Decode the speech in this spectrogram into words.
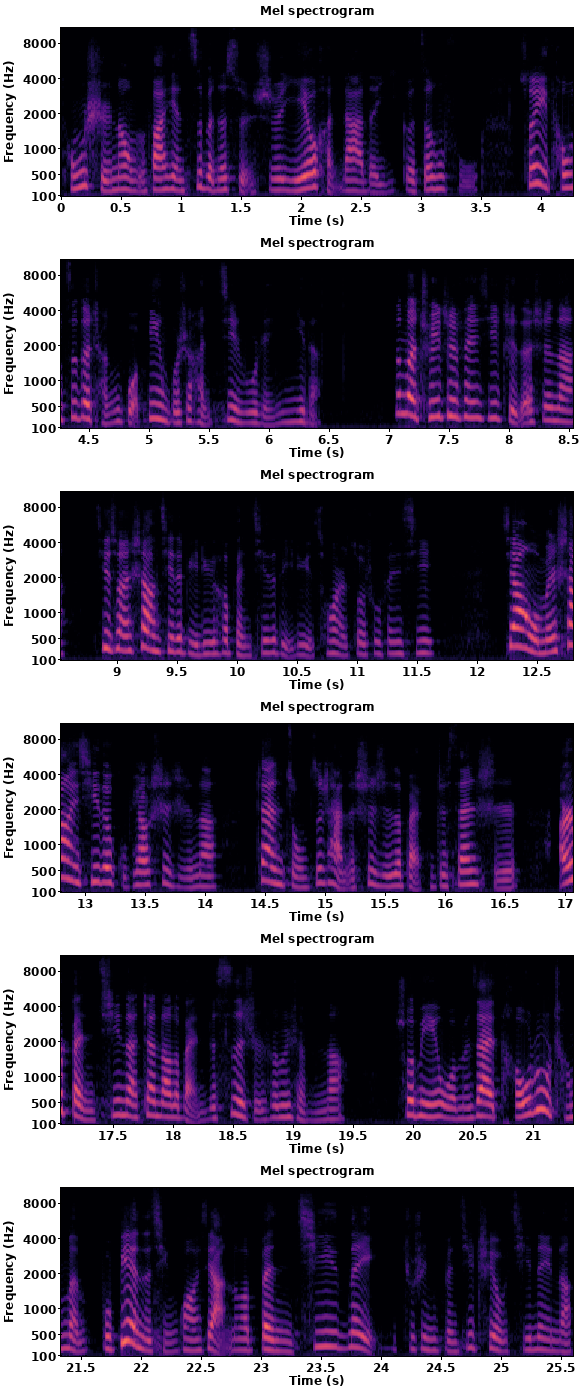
同时呢，我们发现资本的损失也有很大的一个增幅，所以投资的成果并不是很尽如人意的。那么垂直分析指的是呢，计算上期的比率和本期的比率，从而做出分析。像我们上一期的股票市值呢，占总资产的市值的百分之三十，而本期呢占到了百分之四十，说明什么呢？说明我们在投入成本不变的情况下，那么本期内就是你本期持有期内呢，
